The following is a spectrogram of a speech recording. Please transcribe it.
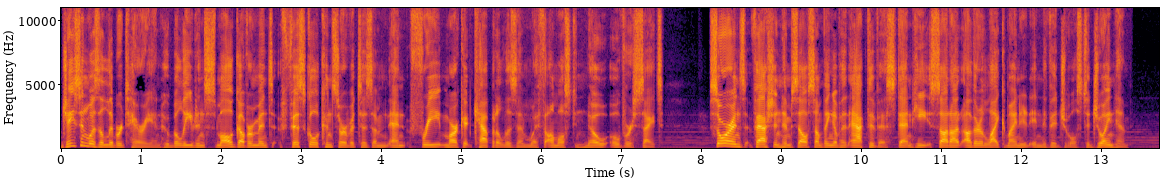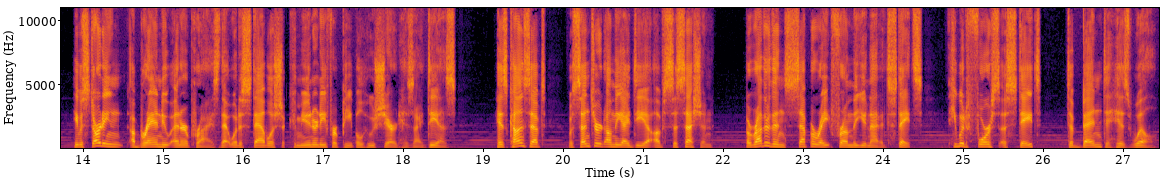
Jason was a libertarian who believed in small government, fiscal conservatism, and free market capitalism with almost no oversight. Sorens fashioned himself something of an activist, and he sought out other like minded individuals to join him. He was starting a brand new enterprise that would establish a community for people who shared his ideas. His concept was centered on the idea of secession, but rather than separate from the United States, he would force a state to bend to his will.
